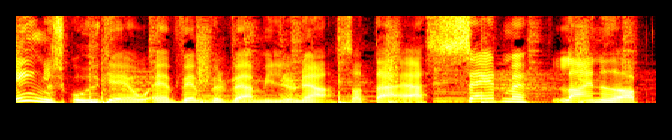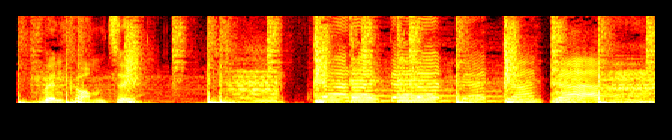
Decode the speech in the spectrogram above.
engelsk udgave af Hvem vil være millionær. Så der er sat med legnet op. Velkommen til. Da, da, da, da, da, da, da.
